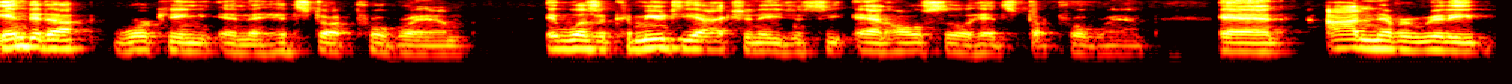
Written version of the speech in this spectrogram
ended up working in the Head Start program it was a community action agency and also a Head Start program. And I never really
